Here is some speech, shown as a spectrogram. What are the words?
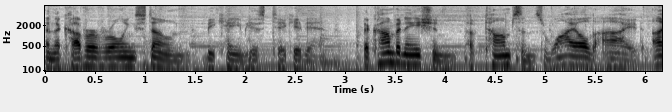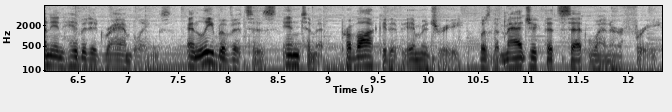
and the cover of Rolling Stone became his ticket in. The combination of Thompson's wild eyed, uninhibited ramblings and Leibovitz's intimate, provocative imagery was the magic that set Wenner free.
